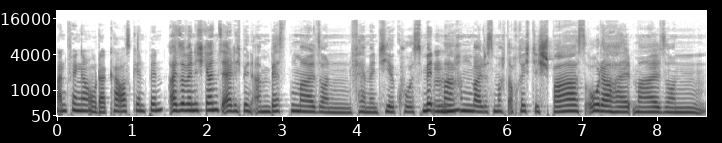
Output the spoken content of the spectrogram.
Anfänger oder Chaoskind bin? Also wenn ich ganz ehrlich bin, am besten mal so einen Fermentierkurs mitmachen, weil das macht auch richtig Spaß. Oder halt mal so ein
